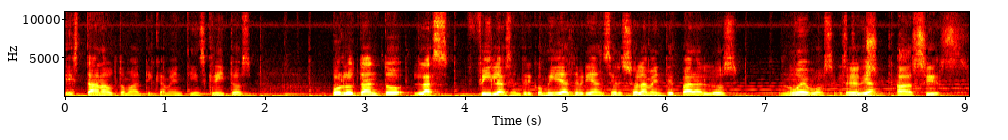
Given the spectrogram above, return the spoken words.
están automáticamente inscritos. Por lo tanto, las filas, entre comillas, deberían ser solamente para los nuevos estudiantes. así es,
